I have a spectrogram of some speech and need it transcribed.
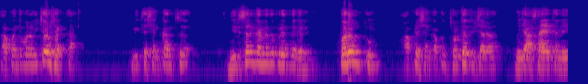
तर आपण तुम्हाला विचारू शकता. मी त्या शंकांचं निरसन करण्याचा प्रयत्न करेन. परंतु आपल्या शंका आपण थोडक्यात विचाराव्या म्हणजे असं आहे का नाही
